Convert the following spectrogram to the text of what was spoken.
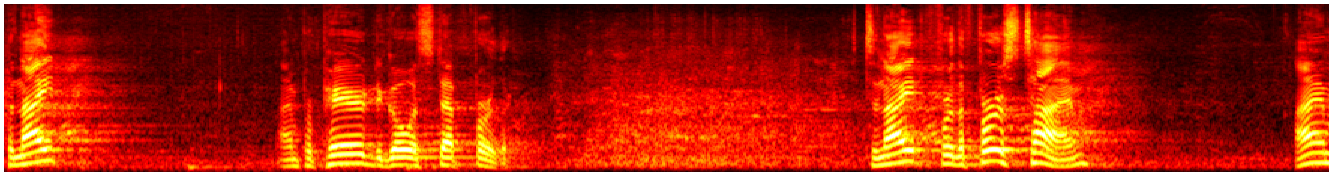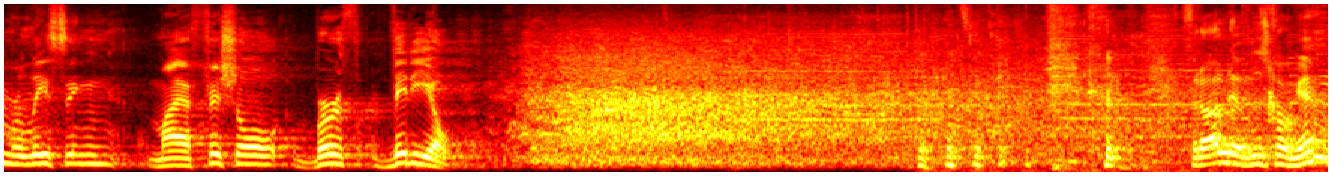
Tonight, I'm prepared to go a step further. Tonight, for the first time, I am releasing my official birth video. Fra 'Løvenes konge',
